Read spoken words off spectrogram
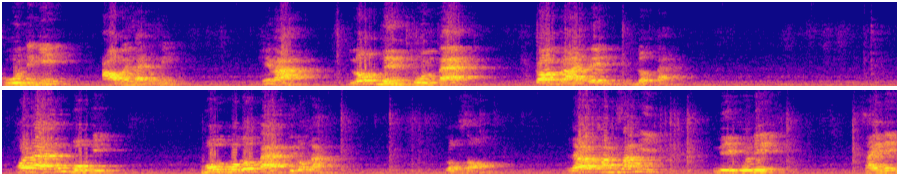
คูณอย่างนี้ เอาไปใส่ตรงนี้โอเคปะ ลบหนึ่งคูณแปดก็กลายเป็นลบแปดพอได้ปุ๊บบวกอีกหกบวกลบแปดติดลบอะไรลบสองแล้วทำซ้ำอีก นี่คูณนี่ ใส่นี่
